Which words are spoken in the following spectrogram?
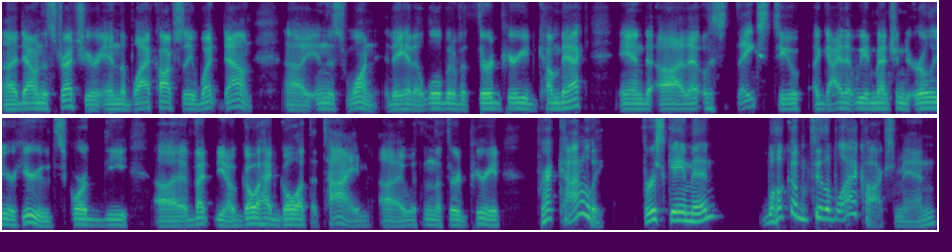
uh, down the stretch here. And the Blackhawks, they went down uh, in this one. They had a little bit of a third period comeback. And uh, that was thanks to a guy that we had mentioned earlier here who scored the uh, event, you know, go ahead goal at the time uh, within the third period. Brett Connolly, first game in. Welcome to the Blackhawks, man.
